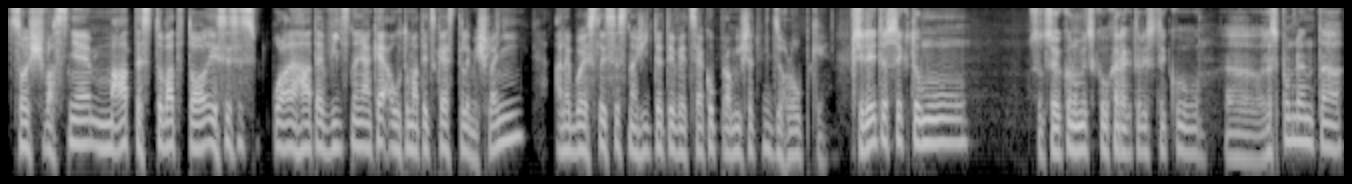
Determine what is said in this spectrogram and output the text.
což vlastně má testovat to, jestli se spoléháte víc na nějaké automatické styly myšlení, anebo jestli se snažíte ty věci jako promýšlet víc z hloubky. Přidejte si k tomu socioekonomickou charakteristiku eh, respondenta,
